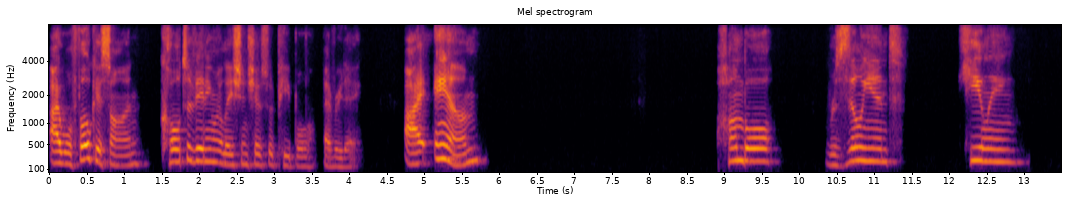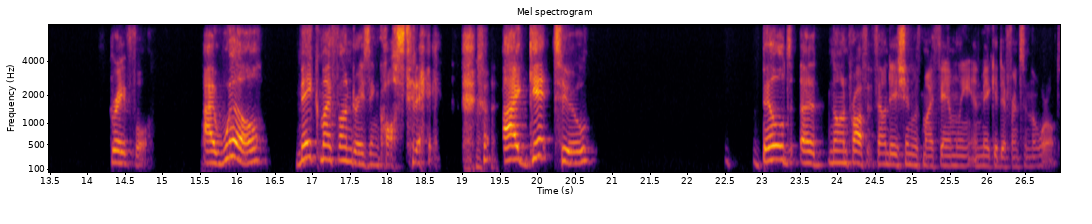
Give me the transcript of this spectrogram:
I will focus on cultivating relationships with people every day. I am humble, resilient, healing, grateful. I will make my fundraising calls today. I get to build a nonprofit foundation with my family and make a difference in the world.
